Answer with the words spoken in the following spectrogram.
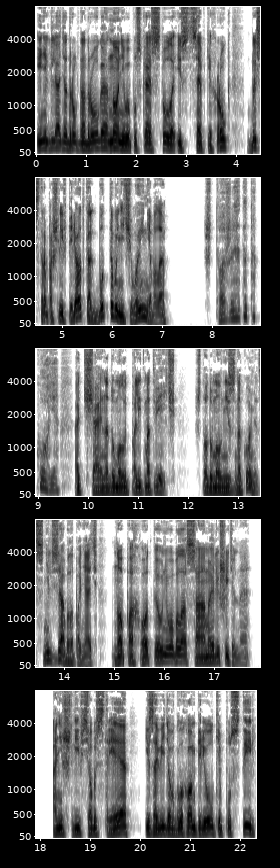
и, не глядя друг на друга, но не выпуская стула из цепких рук, быстро пошли вперед, как будто бы ничего и не было. «Что же это такое?» — отчаянно думал Ипполит Матвеевич. Что думал незнакомец, нельзя было понять, но походка у него была самая решительная. Они шли все быстрее, и, завидя в глухом переулке пустырь,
